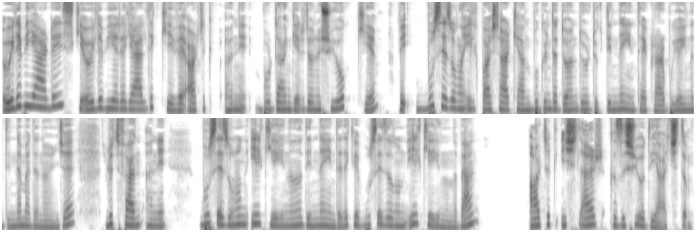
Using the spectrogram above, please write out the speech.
Öyle bir yerdeyiz ki, öyle bir yere geldik ki ve artık hani buradan geri dönüşü yok ki ve bu sezona ilk başlarken bugün de döndürdük dinleyin tekrar bu yayını dinlemeden önce lütfen hani bu sezonun ilk yayınını dinleyin dedik ve bu sezonun ilk yayınını ben artık işler kızışıyor diye açtım.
